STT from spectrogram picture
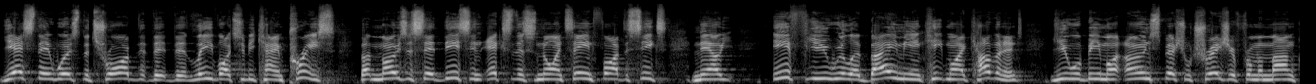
Yes, there was the tribe, the, the, the Levites who became priests, but Moses said this in Exodus 19, 5 to 6. Now, If you will obey me and keep my covenant, you will be my own special treasure from among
